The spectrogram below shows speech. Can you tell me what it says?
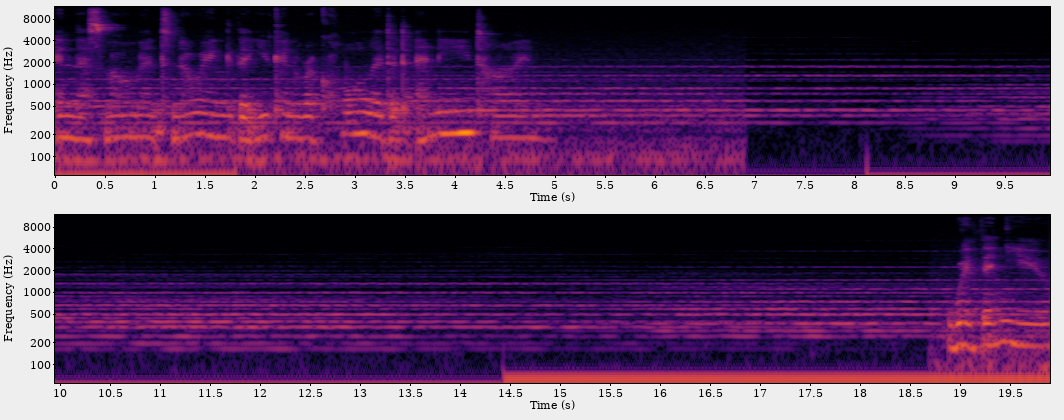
In this moment, knowing that you can recall it at any time within you,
